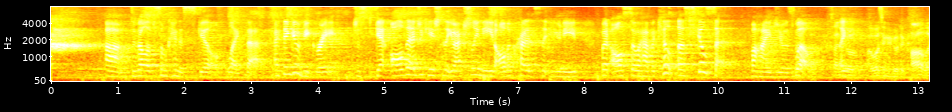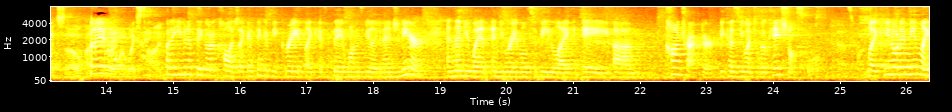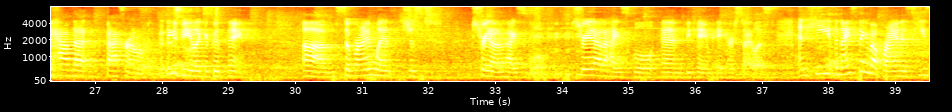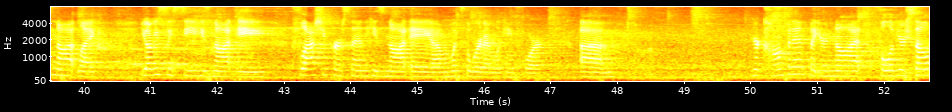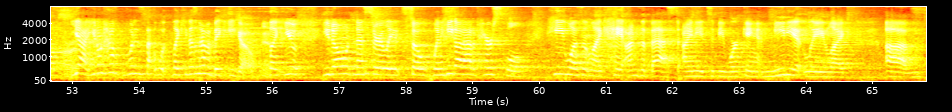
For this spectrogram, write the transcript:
um, develop some kind of skill like that. I think it would be great. Just get all the education that you actually need, all the credits that you need, but also have a, kill, a skill set behind you as well. I Like, I wasn't gonna go to college, so I didn't I, really want to waste time. But even if they go to college, like I think it'd be great, like if they wanted to be like an engineer, and then you went and you were able to be like a um, contractor because you went to vocational school. That's fine. Like you know what I mean? Like have that background. I think it'd be nice. like a good thing. Um, so Brian went just straight out of high school, straight out of high school, and became a hairstylist. And he, the nice thing about Brian is he's not like, you obviously see he's not a flashy person. He's not a, um, what's the word I'm looking for? Um, you're confident, but you're not full of yourself. Yeah, you don't have what is that? What, like he doesn't have a big ego. Yeah. Like you, you don't necessarily. So when he got out of hair school, he wasn't like, "Hey, I'm the best. I need to be working immediately." Like. Um,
